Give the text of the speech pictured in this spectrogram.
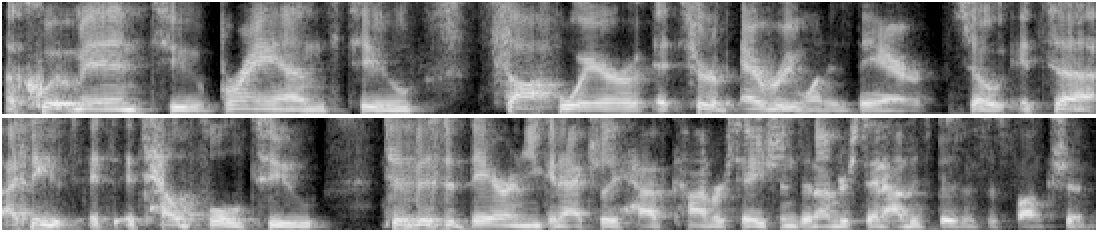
equipment to brands to software. It, sort of everyone is there. So it's uh, i think it's, it's it's helpful to to visit there and you can actually have conversations and understand how these businesses function.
